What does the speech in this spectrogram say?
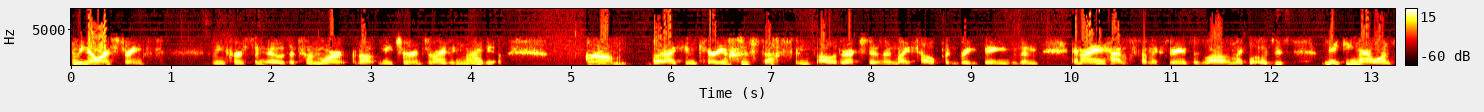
We know our strengths. I mean, Kirsten knows a ton more about nature and surviving than I do. Um, but I can carry on stuff and follow direction and like help and bring things and and I have some experience as well. And like what was just making that one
